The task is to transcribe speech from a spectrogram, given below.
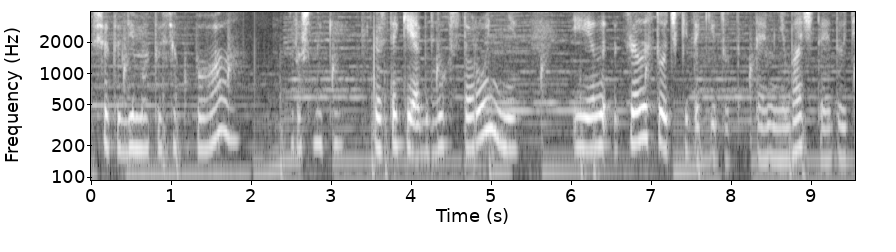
Ще тоді матуся купувала рушники. Ось такі, як двохсторонні. І це листочки такі тут темні, бачите, йдуть.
